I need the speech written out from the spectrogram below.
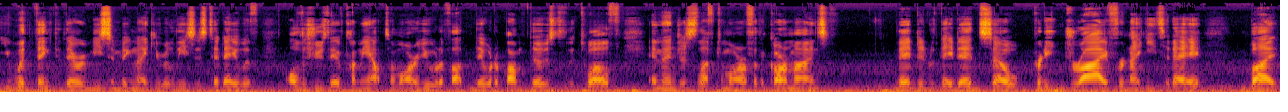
You would think that there would be some big Nike releases today with all the shoes they have coming out tomorrow. You would have thought that they would have bumped those to the 12th and then just left tomorrow for the Carmines. They did what they did. So, pretty dry for Nike today. But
